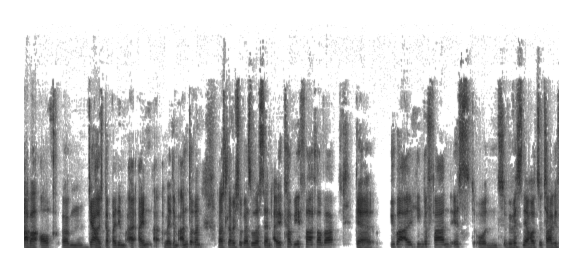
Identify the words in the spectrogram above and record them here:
aber auch, ähm, ja, ich glaube, bei dem einen, bei dem anderen war es, glaube ich, sogar so, dass er ein LKW-Fahrer war, der überall hingefahren ist. Und wir wissen ja heutzutage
